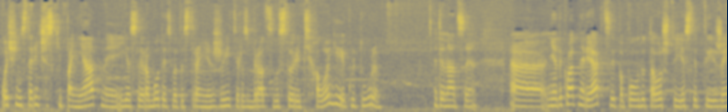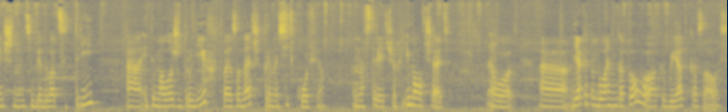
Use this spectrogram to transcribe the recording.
очень исторически понятные, если работать в этой стране, жить и разбираться в истории психологии и культуры этой нации. Э, неадекватной реакции по поводу того, что если ты женщина, тебе 23, э, и ты моложе других, твоя задача приносить кофе на встречах и молчать. Вот. Э, я к этому была не готова, как бы я отказалась.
